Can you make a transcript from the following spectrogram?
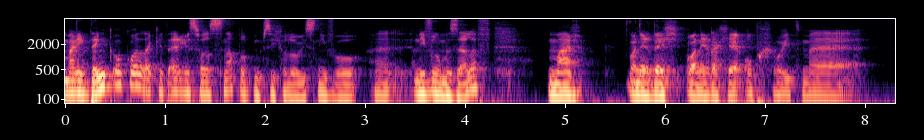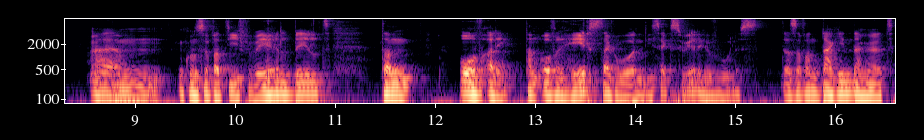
Maar ik denk ook wel dat ik het ergens wel snap op een psychologisch niveau. niet voor mezelf, maar wanneer, dat, wanneer dat jij opgroeit met um, een conservatief wereldbeeld, dan, over, allez, dan overheerst dat gewoon die seksuele gevoelens. Dat is van dag in dag uit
